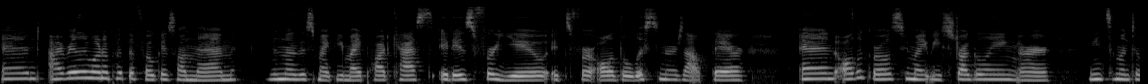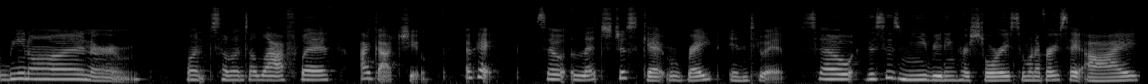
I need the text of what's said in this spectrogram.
And I really want to put the focus on them even though this might be my podcast, it is for you. It's for all the listeners out there and all the girls who might be struggling or need someone to lean on or want someone to laugh with. I got you. Okay, so let's just get right into it. So, this is me reading her story. So, whenever I say I,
